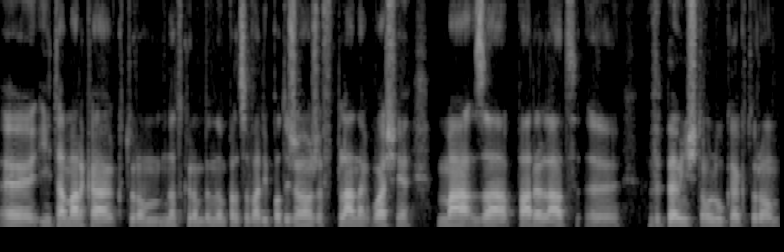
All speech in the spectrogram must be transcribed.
e, i ta marka, którą, nad którą będą pracowali, podejrzewam, że w planach właśnie ma za parę lat wypełnić tą lukę, którą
